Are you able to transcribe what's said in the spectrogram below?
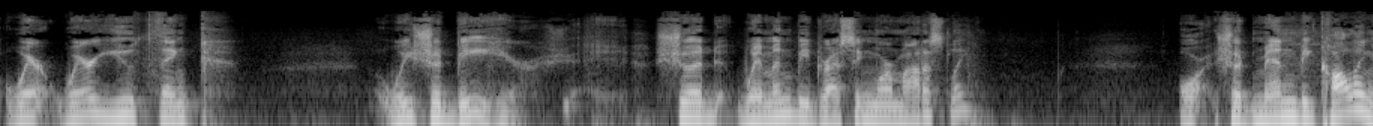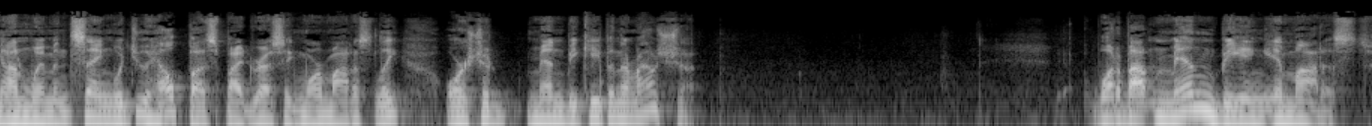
where where you think we should be here should women be dressing more modestly? Or should men be calling on women saying, Would you help us by dressing more modestly? Or should men be keeping their mouths shut? What about men being immodest?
